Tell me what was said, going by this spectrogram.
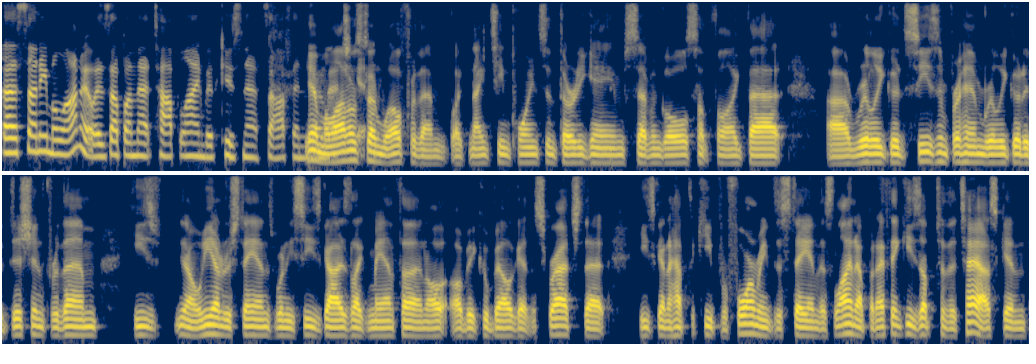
uh, Sonny Milano is up on that top line with Kuznetsov and Yeah, Milano's Ovechkin. done well for them, like 19 points in 30 games, seven goals, something like that. Uh, really good season for him, really good addition for them. He's, you know, he understands when he sees guys like Mantha and Aube-Kubel getting scratched that he's going to have to keep performing to stay in this lineup. But I think he's up to the task, and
